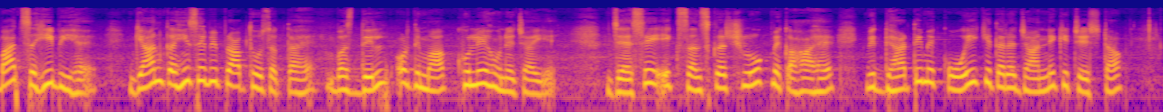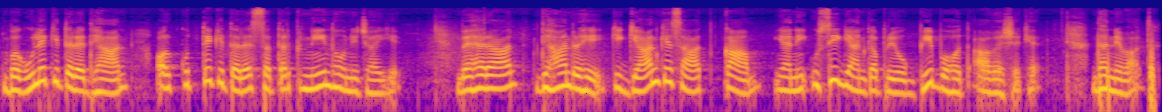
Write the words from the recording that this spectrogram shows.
बात सही भी है, ज्ञान कहीं से भी प्राप्त हो सकता है, बस दिल और दिमाग खुले होने चाहिए। जैसे एक संस्कृत श्लोक में कहा है, विद्यार्थी में कोई की तरह जानने की चेष्टा, बगुले की तरह ध्यान और कुत्ते की तरह सतर्क नींद होनी चाहिए। बहरहाल, ध्यान रहे कि ज्ञान के साथ काम, यानी उसी ज्ञान का प्रयोग भी बहुत आवश्यक है। धन्यवाद।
